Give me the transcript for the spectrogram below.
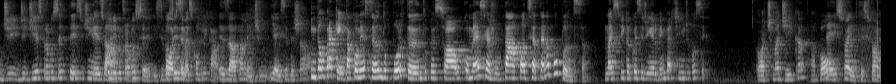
de, de dias para você ter esse dinheiro Exato. disponível para você. E se Pode ser mais complicado. Exatamente. E aí você deixa lá. Então, para quem está começando, portanto, pessoal, comece a juntar, pode ser até na poupança, mas fica com esse dinheiro bem pertinho de você. Ótima dica. Tá bom? É isso aí, pessoal.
